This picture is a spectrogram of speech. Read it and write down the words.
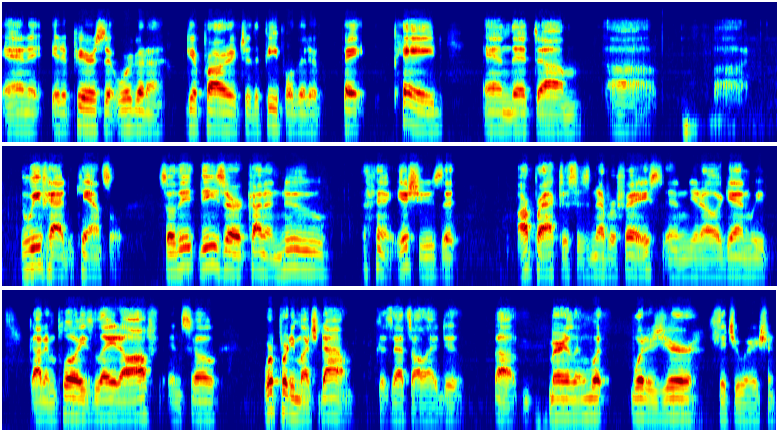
And it, it appears that we're going to give priority to the people that have pay, paid and that um, uh, uh, we've had to cancel. So th- these are kind of new issues that our practice has never faced. And, you know, again, we got employees laid off. And so we're pretty much down because that's all I do. Uh, Mary Lynn, what, what is your situation?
